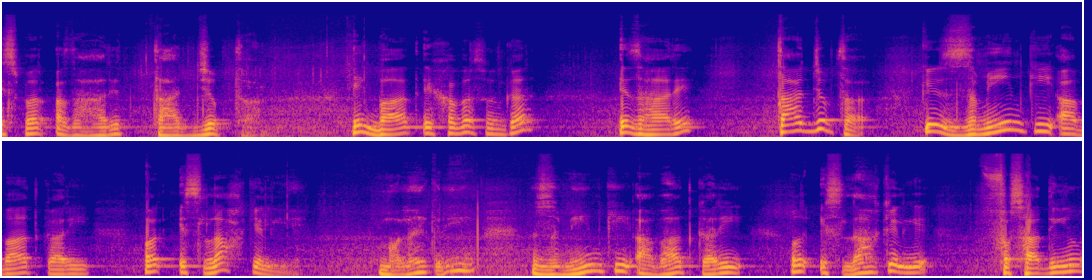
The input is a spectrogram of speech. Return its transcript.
इस पर आधारित ताज्जुब था। एक बात एक ख़बर सुनकर इजहार ताज्जुब था कि ज़मीन की आबादकारी और इसलाह के लिए मौला करीम ज़मीन की आबादकारी और इसलाह के लिए फसादियों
